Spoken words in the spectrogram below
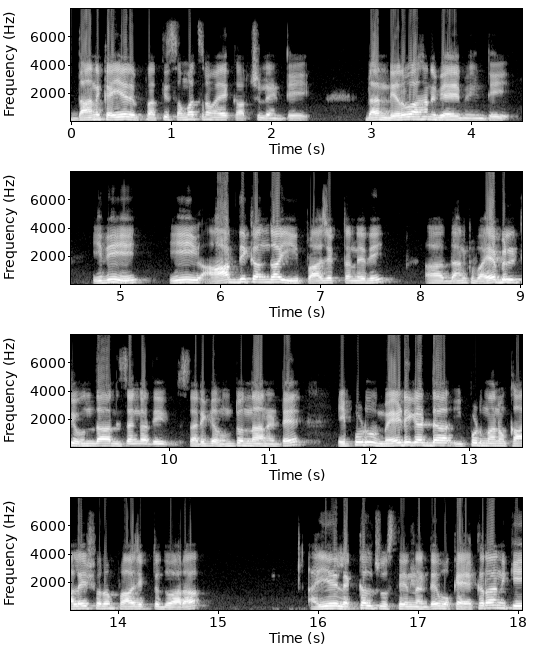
దానికి అయ్యే ప్రతి సంవత్సరం అయ్యే ఖర్చులు ఏంటి? దాని నిర్వహణ వ్యయం ఏంటి? ఇది ఈ ఆర్థికంగా ఈ ప్రాజెక్ట్ అనేది దానికి వయబిలిటీ ఉందా? నిజంగా అది సరిగ్గా ఉంటుందా అంటే ఇప్పుడు మేడిగడ్డ ఇప్పుడు మనం కాళేశ్వరం ప్రాజెక్టు ద్వారా అయ్యే లెక్కలు చూస్తే ఏంటంటే ఒక ఎకరానికి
